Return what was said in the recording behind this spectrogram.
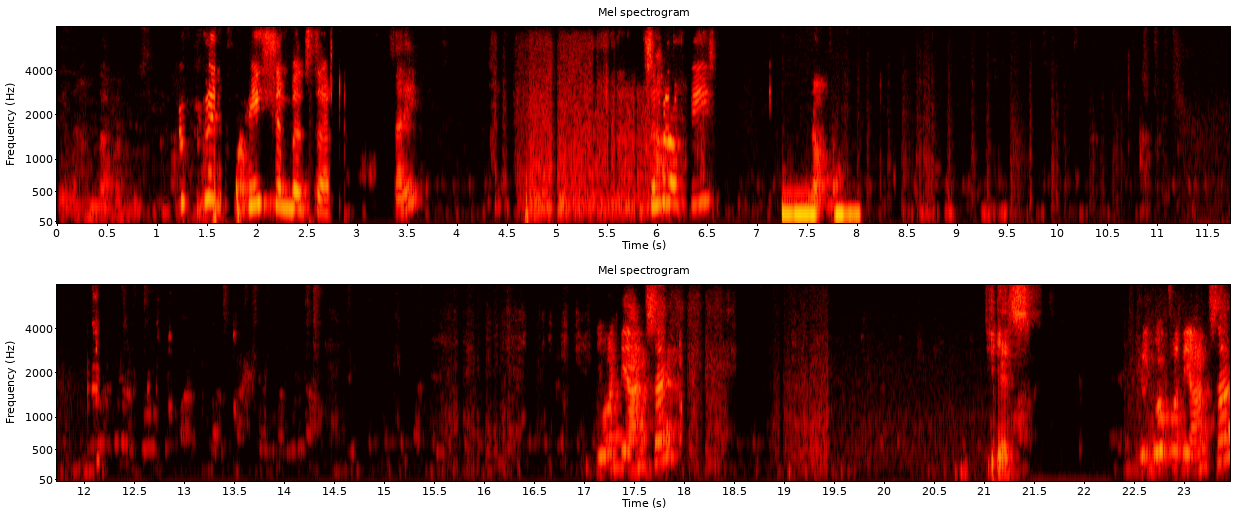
mentioned. Peace symbol, sir. Sorry? Symbol of peace. No. no. You want the answer? Yes. We'll go for the answer.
